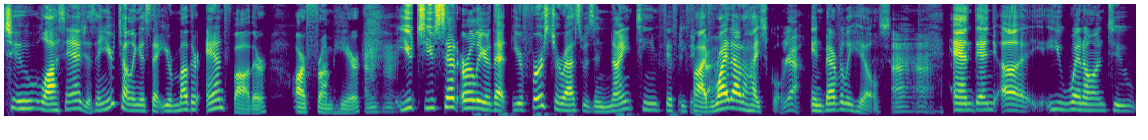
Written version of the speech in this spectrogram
to Los Angeles. And you're telling us that your mother and father are from here. Mhm. You you said earlier that your first arrest was in 1955, 55. right out of high school. Yeah. In Beverly Hills. Uh-huh. And then uh, you went on to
